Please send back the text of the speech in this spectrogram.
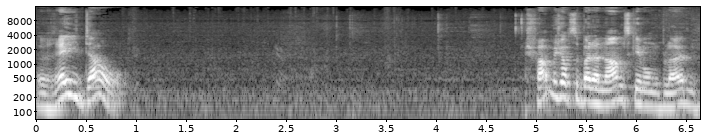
da. Reidau. Ich frage mich, ob sie bei der Namensgebung bleiben.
